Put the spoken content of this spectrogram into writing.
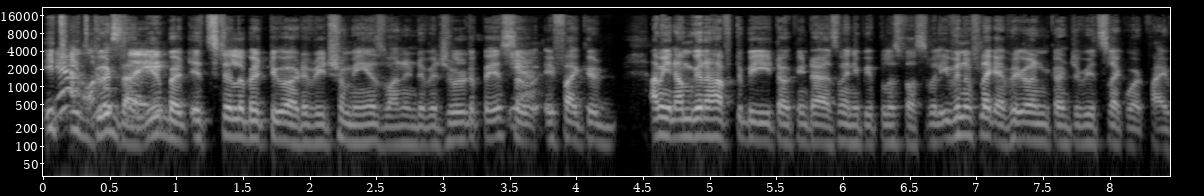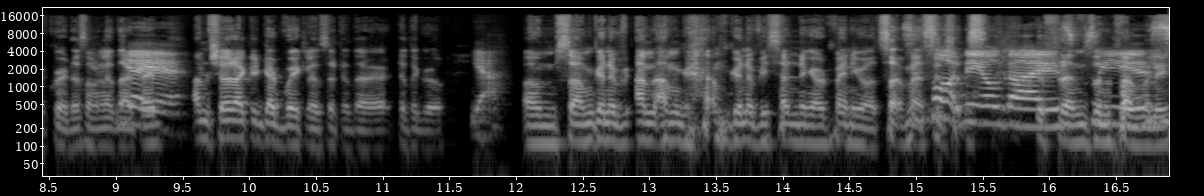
it's Yeah, it's good value, but it's still a bit too out of reach for me as one individual to pay. So Yeah. if I could, I mean, I'm gonna have to be talking to as many people as possible, even if like everyone contributes like what five quid or something like that. yeah, right? yeah, I'm sure I could get way closer to the to the goal. yeah. Um, so I'm gonna I'm I'm I'm gonna be sending out many WhatsApp Support messages Neil, to guys. friends and family.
